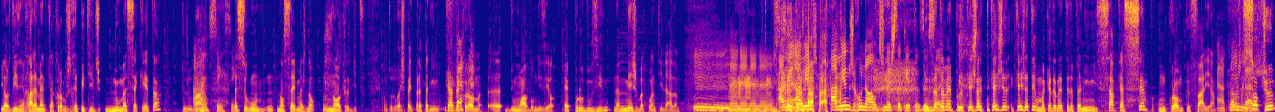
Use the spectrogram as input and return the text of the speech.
e eles dizem raramente que há cromos repetidos numa saqueta. Tudo Ah, bem. sim, sim. A segunda, não sei, mas não, não acredito. Com todo o respeito para Panini. Cada cromo eh, de um álbum, diz ele, é produzido na mesma quantidade. Não, não, não, não. Há, me- há menos, há menos Ronaldos nas saquetas. Exatamente, porque quem já, quem, já, quem já teve uma caderneta da Panini sabe que há sempre um cromo que falha. Há cromos. Só que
